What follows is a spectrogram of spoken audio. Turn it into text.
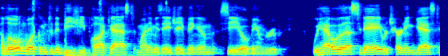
Hello and welcome to the BG podcast. My name is AJ Bingham, CEO of Bingham Group. We have with us today returning guest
